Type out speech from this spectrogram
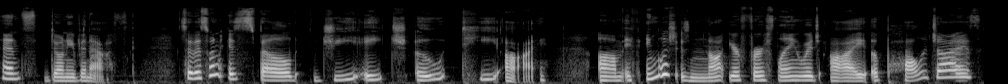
Hence, don't even ask. So this one is spelled G H O T I. Um, if English is not your first language, I apologize.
